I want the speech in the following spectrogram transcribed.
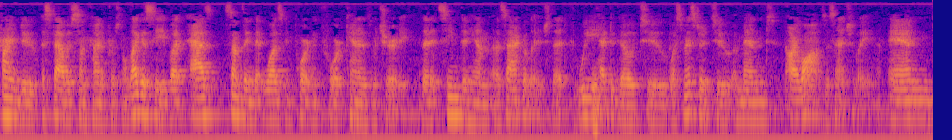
trying to establish some kind of personal legacy, but as something that was important for Canada's maturity. That it seemed to him a sacrilege that we had to go to Westminster to amend our laws, essentially. And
